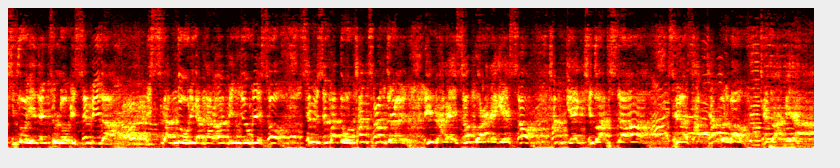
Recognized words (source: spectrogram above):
기도해야 될 줄로 믿습니다. 이 시간도 우리가 나라와 민족을 위해서 짐승만도 못한 사람들을 이 나라에서 몰아내기 위해서 함께 기도합시다. 주여 삼창 부르고 기도합니다.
